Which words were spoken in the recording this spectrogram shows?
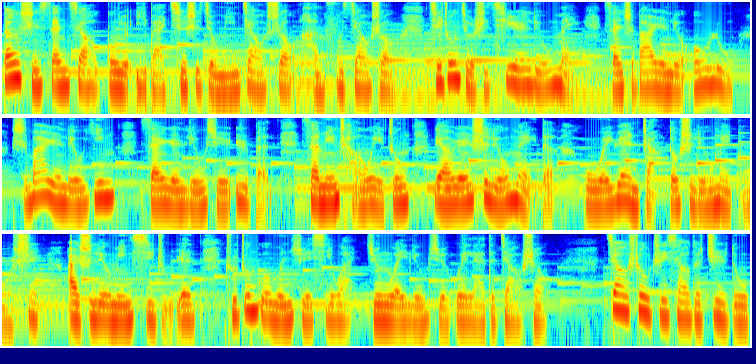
当时三校共有一百七十九名教授含副教授，其中九十七人留美，三十八人留欧陆，十八人留英，三人留学日本。三名常委中，两人是留美的，五位院长都是留美博士，二十六名系主任除中国文学系外，均为留学归来的教授。教授治校的制度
